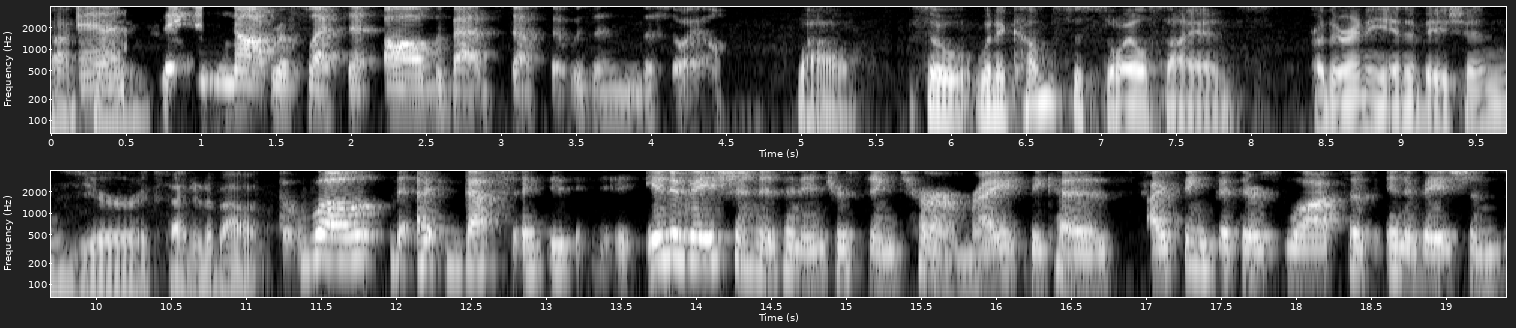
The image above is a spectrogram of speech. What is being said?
And they did not reflect at all the bad stuff that was in the soil. Wow so, when it comes to soil science, are there any innovations you're excited about? Well, that's innovation is an interesting term, right? Because I think that there's lots of innovations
